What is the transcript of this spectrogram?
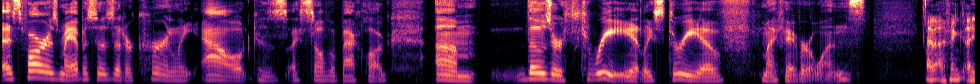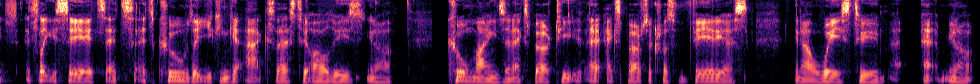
as far as my episodes that are currently out because I still have a backlog, um those are 3, at least 3 of my favorite ones. And I think it's it's like you say, it's it's it's cool that you can get access to all these, you know, cool minds and expertise experts across various, you know, ways to uh, you know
